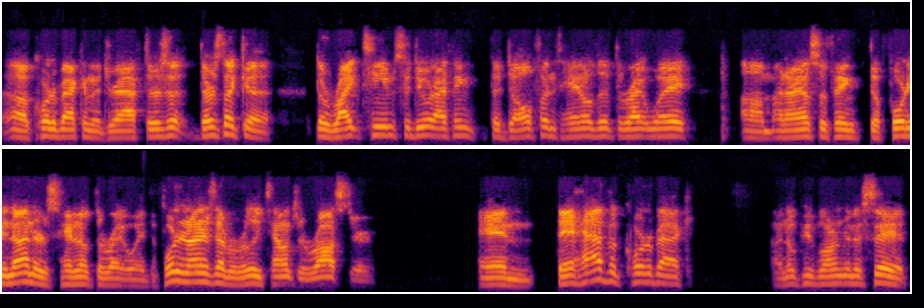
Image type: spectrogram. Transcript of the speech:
uh, quarterback in the draft. There's a there's like a the right teams to do it. I think the Dolphins handled it the right way, um, and I also think the 49ers handled it the right way. The 49ers have a really talented roster, and they have a quarterback. I know people aren't going to say it.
